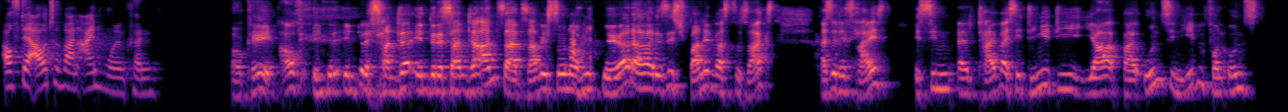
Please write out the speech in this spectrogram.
auf der Autobahn einholen können. Okay, auch interessanter, interessanter Ansatz. Habe ich so noch nicht gehört, aber das ist spannend, was du sagst. Also das heißt, es sind äh, teilweise Dinge, die ja bei uns, in jedem von uns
